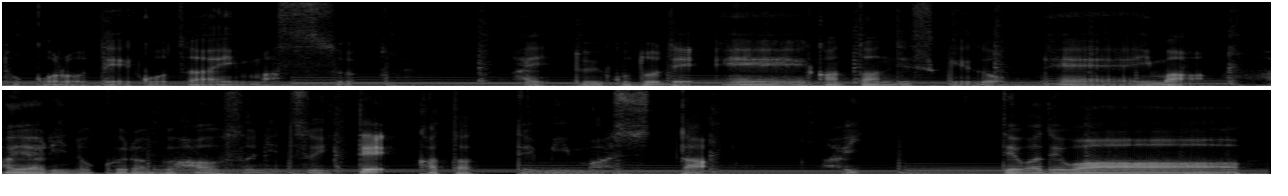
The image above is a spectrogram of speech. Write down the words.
ところでございます。はい。ということで、えー、簡単ですけど、えー、今、流行りのクラブハウスについて語ってみました。はい。ではでは。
